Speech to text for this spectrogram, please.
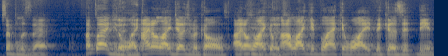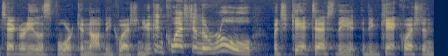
Simple as that. I'm glad you don't like it. I don't like judgment calls. I don't like them. I like it black and white because it, the integrity of the sport cannot be questioned. You can question the rule, but you can't test the you can't question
